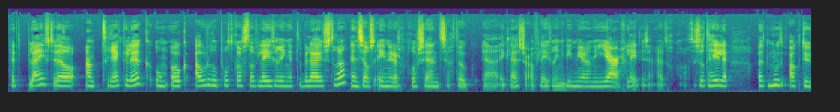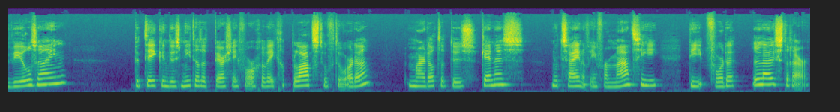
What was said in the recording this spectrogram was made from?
het blijft wel aantrekkelijk om ook oudere podcastafleveringen te beluisteren. En zelfs 31% zegt ook, ja, ik luister afleveringen die meer dan een jaar geleden zijn uitgebracht. Dus dat hele, het moet actueel zijn, betekent dus niet dat het per se vorige week geplaatst hoeft te worden. Maar dat het dus kennis moet zijn of informatie die voor de luisteraar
